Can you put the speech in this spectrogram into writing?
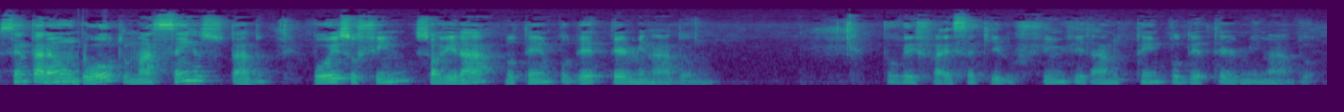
sentarão o outro, mas sem resultado, pois o fim só virá no tempo determinado. Vou grifar isso aqui, o fim virá no tempo determinado.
